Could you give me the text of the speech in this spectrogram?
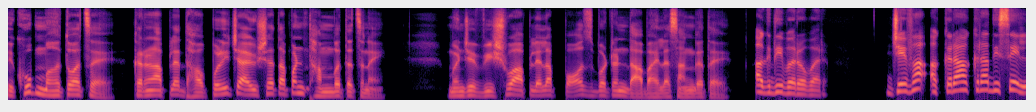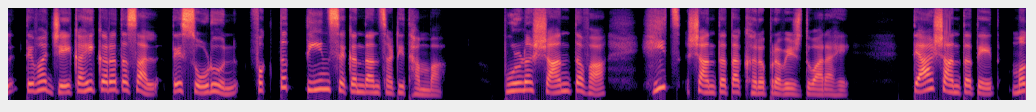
हे खूप महत्वाचं आहे कारण आपल्या धावपळीच्या आयुष्यात आपण थांबतच नाही. म्हणजे विश्व आपल्याला पॉज बटन दाबायला सांगत आहे. अगदी बरोबर. जेव्हा अकरा अकरा दिसेल तेव्हा जे काही करत असाल ते सोडून फक्त तीन सेकंदांसाठी थांबा. पूर्ण शांत व्हा हीच शांतता खरं प्रवेशद्वार आहे. त्या शांततेत मग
